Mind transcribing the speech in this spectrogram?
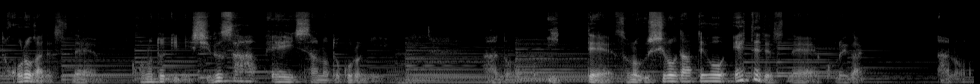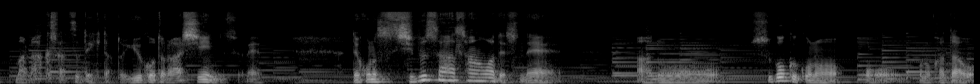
ところがですね、この時に渋沢栄一さんのところにあの行って、その後ろ盾を得てですね、これがあの、まあ、落札できたということらしいんですよね。で、この渋沢さんはですね、あのすごくこのここの方を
